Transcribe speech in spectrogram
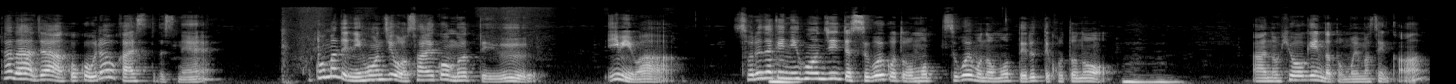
ただ、じゃあ、ここ裏を返すとですね、ここまで日本人を抑え込むっていう意味は、それだけ日本人ってすごいことをも、すごいものを持ってるってことの、うんうん。あの、表現だと思いませんか？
